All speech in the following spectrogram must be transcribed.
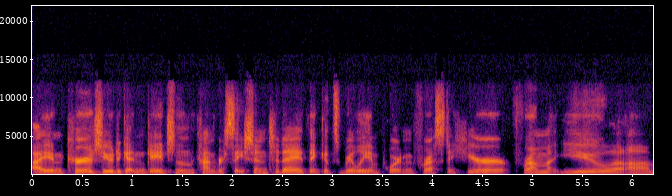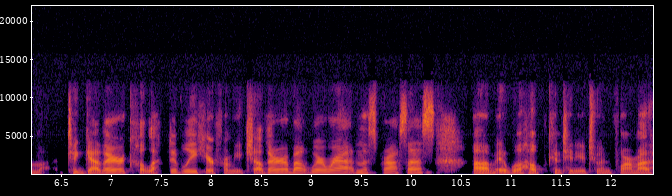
I encourage you to get engaged in the conversation today. I think it's really important for us to hear from you um, together, collectively, hear from each other about where we're at in this process. Um, it will help continue to inform our,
